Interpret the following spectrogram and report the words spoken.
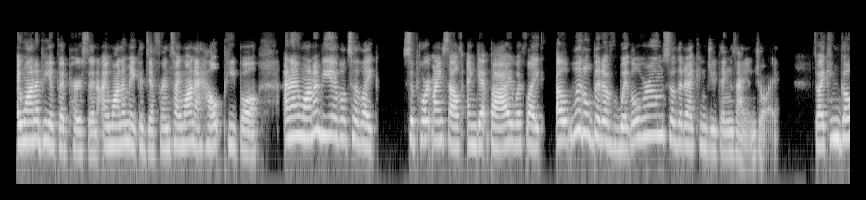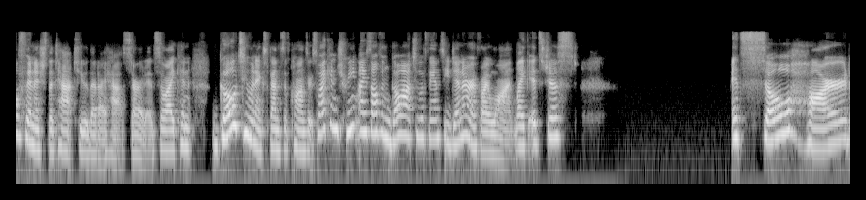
I want to be a good person. I want to make a difference. I want to help people. And I want to be able to like support myself and get by with like a little bit of wiggle room so that I can do things I enjoy. So I can go finish the tattoo that I have started. So I can go to an expensive concert. So I can treat myself and go out to a fancy dinner if I want. Like it's just it's so hard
